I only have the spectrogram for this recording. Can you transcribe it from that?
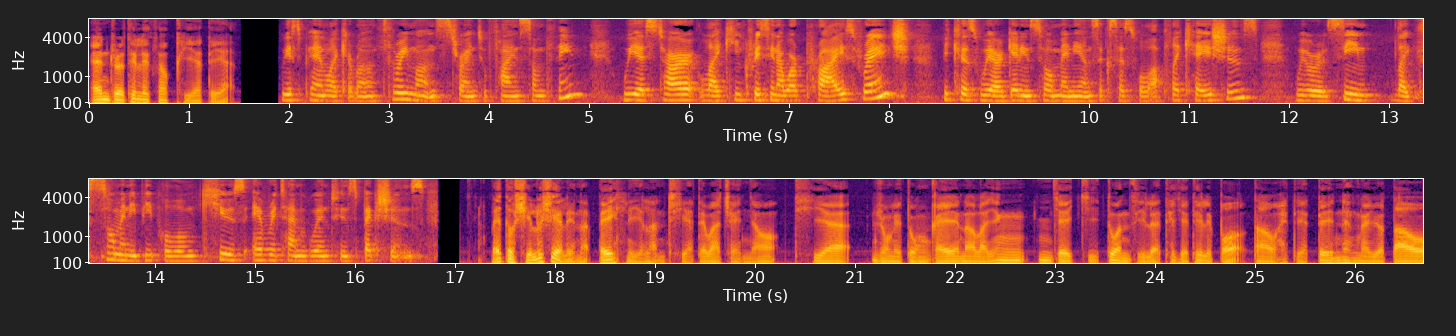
Andrew thì lấy tao kia tiệt we spend like around three months trying to find something. We start like increasing our price range because we are getting so many unsuccessful applications. We were seeing like so many people on queues every time we went to inspections. ပဲတော့ရှိလို့ရှိရလေနာပဲလီလန်ထီတဲ့ဝါချေညောထီရုံလေတုံကဲနာလာရင်ညေကီတွန်စီလေထဲကျထဲလေပေါ်တောက်ဟဲ့တဲ့နှင်းနာရတောက်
